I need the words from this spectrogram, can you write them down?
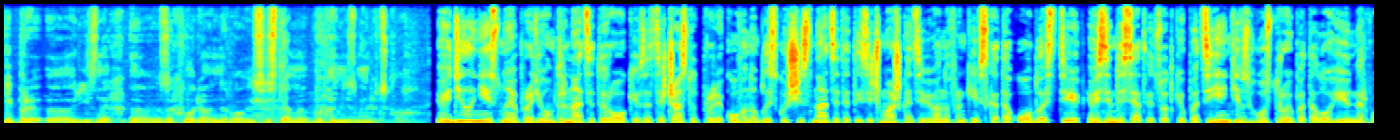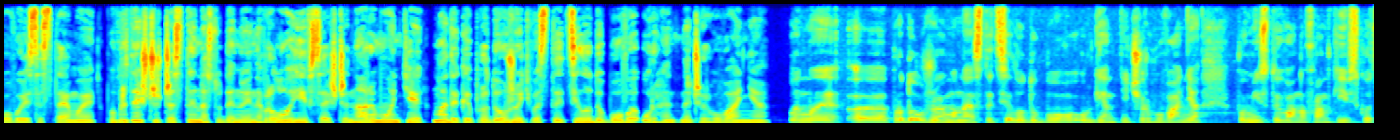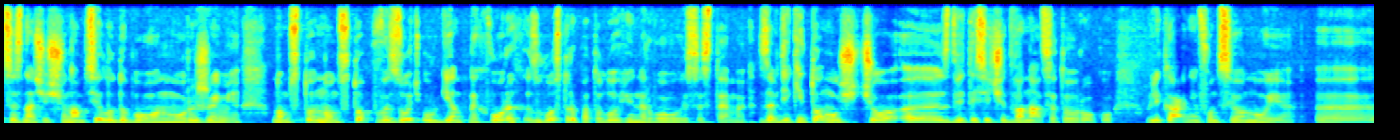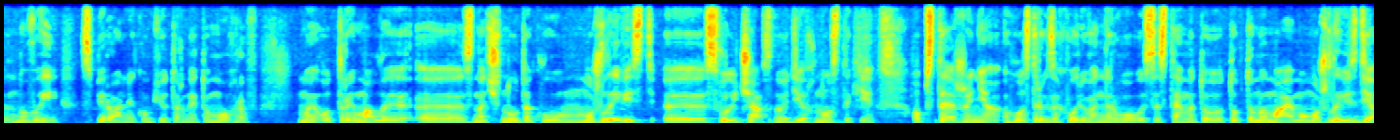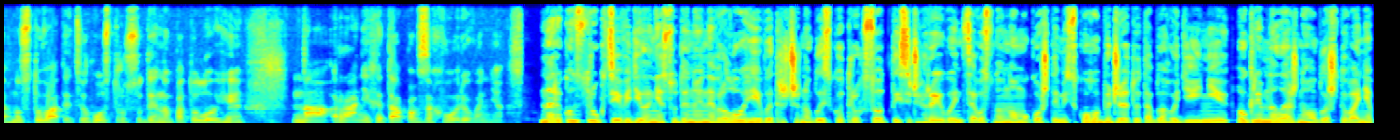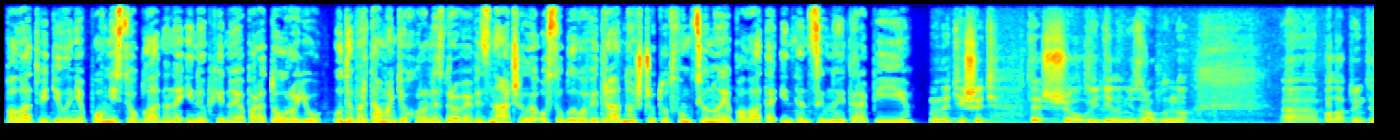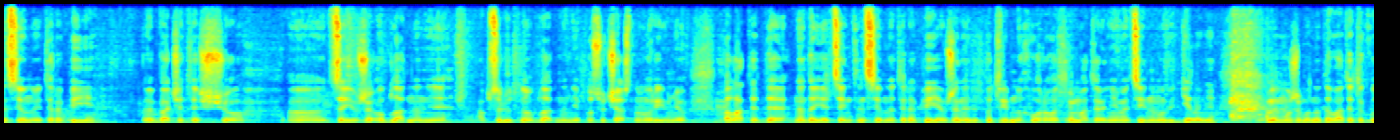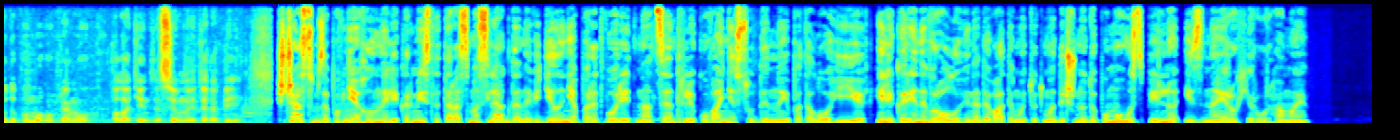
і при різних захворюваннях нервової системи організму людського. Відділення існує протягом 13 років. За цей час тут проліковано близько 16 тисяч мешканців Івано-Франківська та області. 80% пацієнтів з гострою патологією нервової системи. Попри те, що частина судинної неврології все ще на ремонті, медики продовжують вести цілодобове ургентне чергування. Але ми е, продовжуємо нести цілодобово ургентні чергування по місту Івано-Франківську. Це значить, що нам цілодобовому режимі нон-сто- нон-стоп везуть ургентних хворих з гострою патологією нервової системи. Завдяки тому, що е, з 2012 року в лікарні функціонує новий спіральний комп'ютерний томограф, ми отримали е, значну таку можливість е, своєчасної діагностики, обстеження гострих захворювань нервової системи. Тобто ми маємо можливість діагностувати цю гостру судинну патологію на ранніх етапах захворювання. На реконструкцію відділення судинної неврології витрачено близько 300 тисяч гривень. Це в основному кошти міського бюджету та благодійні. Окрім належного облаштування палат, відділення повністю обладнане і необхідною апаратурою. У департаменті охорони здоров'я відзначили особливо відрадно, що тут функціонує палата інтенсивної терапії. Мене тішить те, що у відділенні зроблено е, палату інтенсивної терапії. Ви бачите, що це вже обладнані, абсолютно обладнані по сучасному рівню палати, де надається інтенсивна терапія. Вже не потрібно хворого тримати в реанімаційному відділенні, а ми можемо надавати таку допомогу прямо в палаті інтенсивної терапії. З часом запевняє головний лікар міста Тарас Масляк, дане відділення перетворять на центр лікування судинної патології. І лікарі-неврологи надаватимуть тут медичну допомогу спільно із нейрохірургами.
